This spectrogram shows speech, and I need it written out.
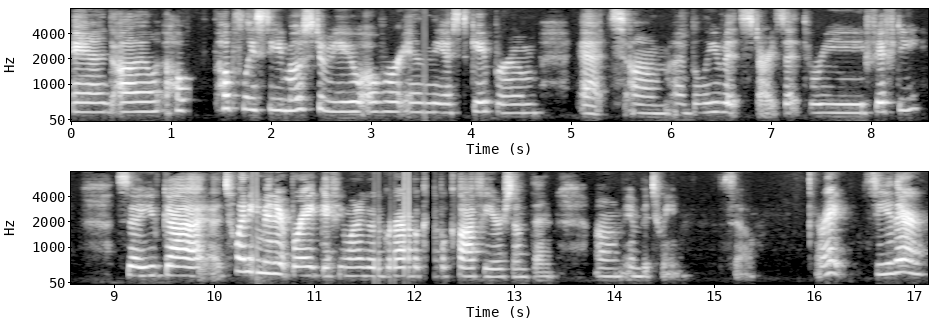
and I'll hope hopefully see most of you over in the escape room at, um, I believe it starts at 3.50. So you've got a 20 minute break if you want to go grab a cup of coffee or something um, in between. So, all right, see you there.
